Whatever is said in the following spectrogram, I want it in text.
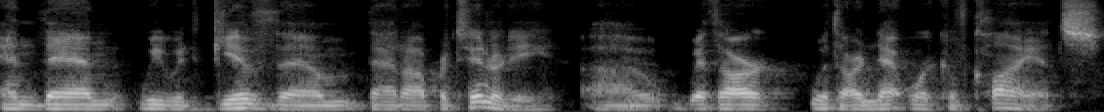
and then we would give them that opportunity uh, with our with our network of clients,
